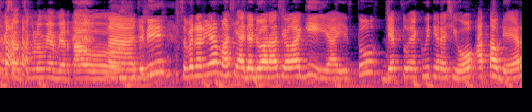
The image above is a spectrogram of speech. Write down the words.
episode sebelumnya biar tahu. Nah, jadi sebenarnya masih ada dua rasio lagi yaitu debt to equity ratio atau DER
